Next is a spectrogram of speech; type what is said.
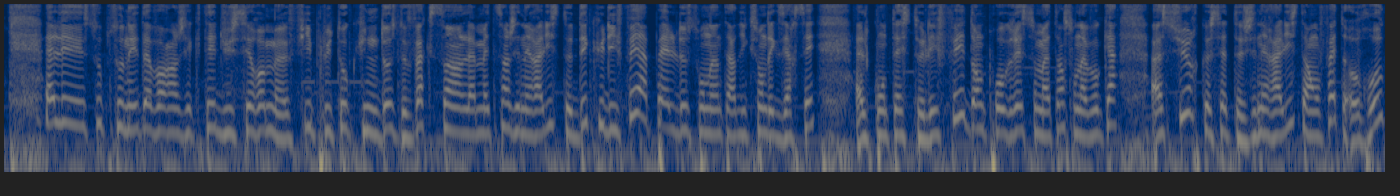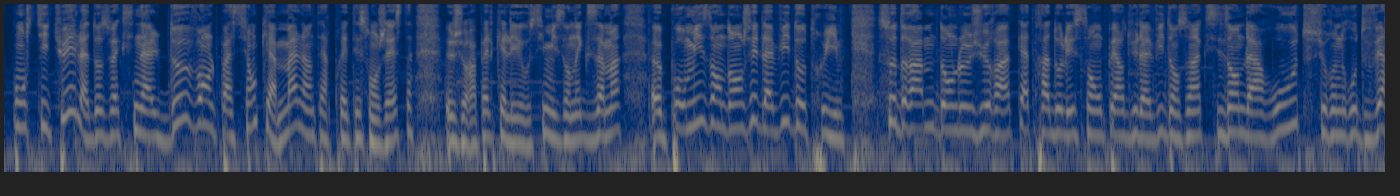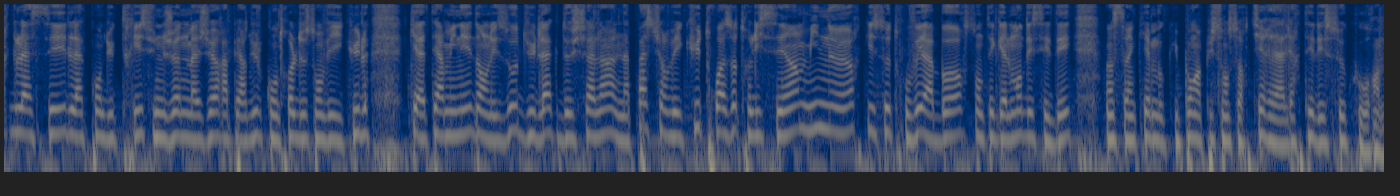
Elle est soupçonnée d'avoir injecté du sérum FI plutôt qu'une dose de vaccin. La médecin généraliste d'Écully fait appel de son interdiction d'exercer. Elle conteste les faits. Dans le progrès ce matin, son avocat assure que cette généraliste a en fait reconstitué la dose vaccinale devant le patient qui a mal interprété son geste. Je rappelle qu'elle est aussi mise en examen euh, pour mise en danger de la vie d'autrui. Ce drame dans le Jura, quatre adolescents ont perdu la vie dans un accident de la route sur une route verglacée. La conductrice, une jeune majeure, a perdu le contrôle de son véhicule qui a terminé dans les eaux du lac de Chalin. Elle n'a pas survécu. Trois autres lycéens mineurs qui se trouvaient à bord sont également décédés. Un cinquième occupant a pu s'en sortir et alerter les secours.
